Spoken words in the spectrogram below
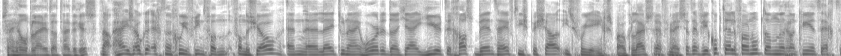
zijn heel blij dat hij er is. Nou, hij is ook echt een goede vriend van, van de show. En eh Lee, toen hij hoorde dat jij hier te gast bent... heeft hij speciaal iets voor je ingesproken. Luister even mee. Zet even je koptelefoon op, dan, eh, dan kun je het echt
